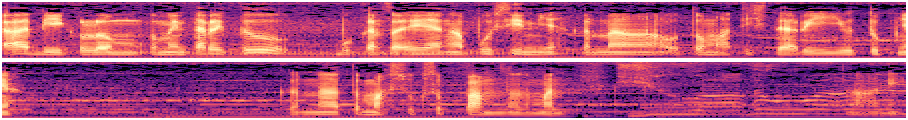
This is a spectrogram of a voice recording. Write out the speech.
WA di kolom komentar itu bukan saya yang ngapusin ya karena otomatis dari YouTube-nya. Karena termasuk spam teman-teman. Nah nih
